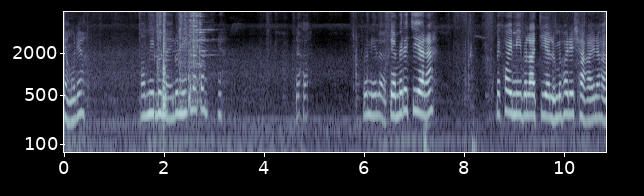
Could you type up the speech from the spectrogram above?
อย่างวะเนี่ยเอามีดรุ่นไหนรุ่นนี้ก็แล้วกันเนี่ยนะคะรุ่นนี้แหละแต่ไม่ได้เจียนะ ไม่ค่อยมีเวลาเจียหรือไม่ค่อยได้ใช้นะคะ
